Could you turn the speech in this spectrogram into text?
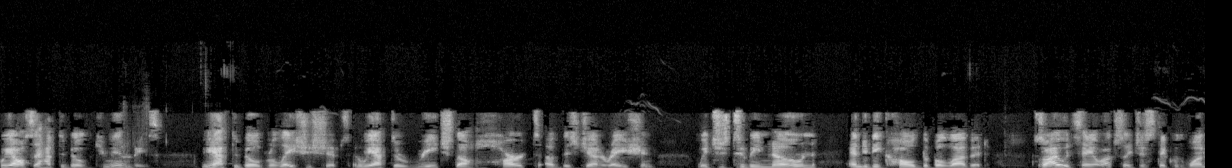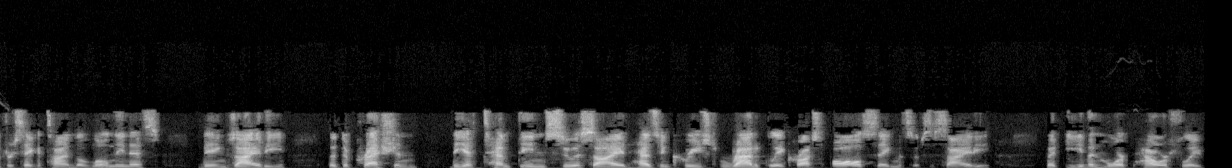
We also have to build communities. We have to build relationships and we have to reach the heart of this generation, which is to be known and to be called the beloved. So I would say I'll actually just stick with one for sake of time. The loneliness, the anxiety, the depression, the attempting suicide has increased radically across all segments of society, but even more powerfully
